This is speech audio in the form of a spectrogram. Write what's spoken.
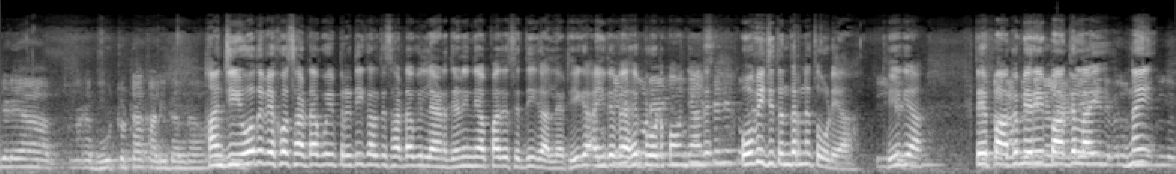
ਜਿਹੜਾ ਉਹਨਾਂ ਦਾ ਬੂਟ ਟੁੱਟਾ ਅਕਾਲੀ ਦਲ ਦਾ? ਹਾਂਜੀ ਉਹ ਤੇ ਵੇਖੋ ਸਾਡਾ ਕੋਈ ਪੋਲੀਟੀਕਲ ਤੇ ਸਾਡਾ ਕੋਈ ਲੈਣ ਦੇਣ ਨਹੀਂ। ਆਪਾਂ ਤੇ ਸਿੱਧੀ ਗੱਲ ਹੈ ਠੀਕ ਹੈ? ਅਸੀਂ ਤੇ ਵੈਸੇ ਵੋਟ ਪਾਉਣ ਜਾਂਦੇ। ਉਹ ਵੀ ਜਤਿੰਦਰ ਨੇ ਤੋੜਿਆ ਠੀਕ ਆ? ਤੇ ਪੱਗ ਮੇਰੀ ਪੱਗ ਲਾਈ। ਨਹੀਂ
